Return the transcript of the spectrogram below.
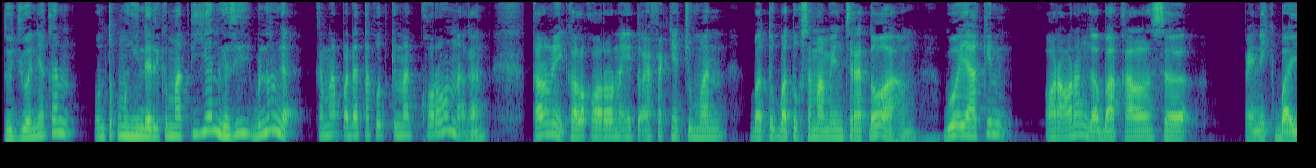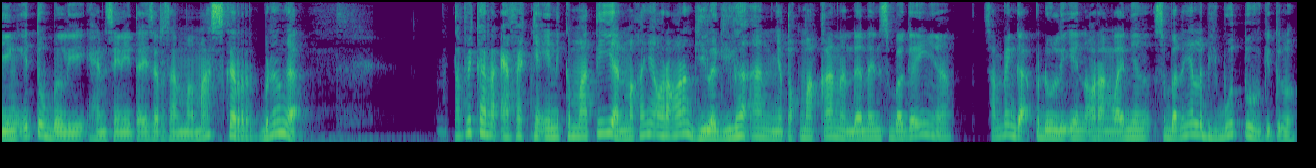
Tujuannya kan untuk menghindari kematian gak sih? Bener nggak karena pada takut kena corona kan? Kalau nih kalau corona itu efeknya cuman batuk-batuk sama mencret doang gue yakin orang-orang nggak bakal se panic buying itu beli hand sanitizer sama masker bener nggak? Tapi karena efeknya ini kematian makanya orang-orang gila-gilaan nyetok makanan dan lain sebagainya sampai nggak peduliin orang lain yang sebenarnya lebih butuh gitu loh.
